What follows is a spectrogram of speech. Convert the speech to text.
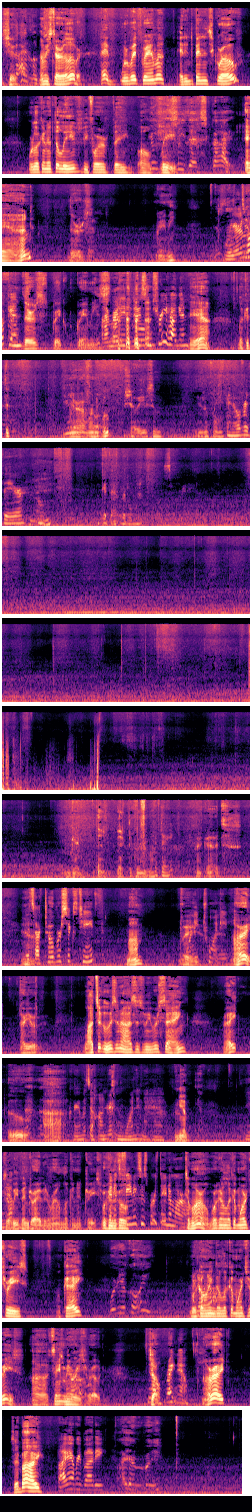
the Shoot. Let me start all over. Hey, we're with Grandma at Independence Grove. We're looking at the leaves before they all You should leave. see that sky. And there's Grammy. We're looking. There's Great Grammy. I'm ready to do some tree hugging. Yeah. Look at the. Here, I Beautiful. want to oop, show you some beautiful. And over there, oh, Mhm. look at that little one. So pretty. Okay, then back to Grandma. The date. My God. it's- Yeah. It's October 16th, Mom? 2020. All right. Are you. Lots of oohs and ahs, as we were saying. Right? Ooh. Ah. Grandma's 101 and a half. Yep. Yeah. So we've been driving around looking at trees. We're going to and it's go Phoenix's birthday tomorrow. tomorrow. We're going to look at more trees. Okay? Where are you going? We're going know. to look at more trees. Uh, St. Mary's Road. No, So, right now. all right. Say bye. Bye, everybody. Hi, everybody.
